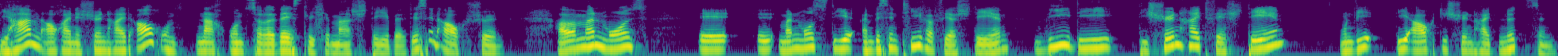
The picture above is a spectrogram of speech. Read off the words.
die haben auch eine Schönheit, auch uns, nach unsere westlichen Maßstäbe. Die sind auch schön. Aber man muss, äh, äh, man muss die ein bisschen tiefer verstehen, wie die die Schönheit verstehen und wie die auch die Schönheit nützen.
